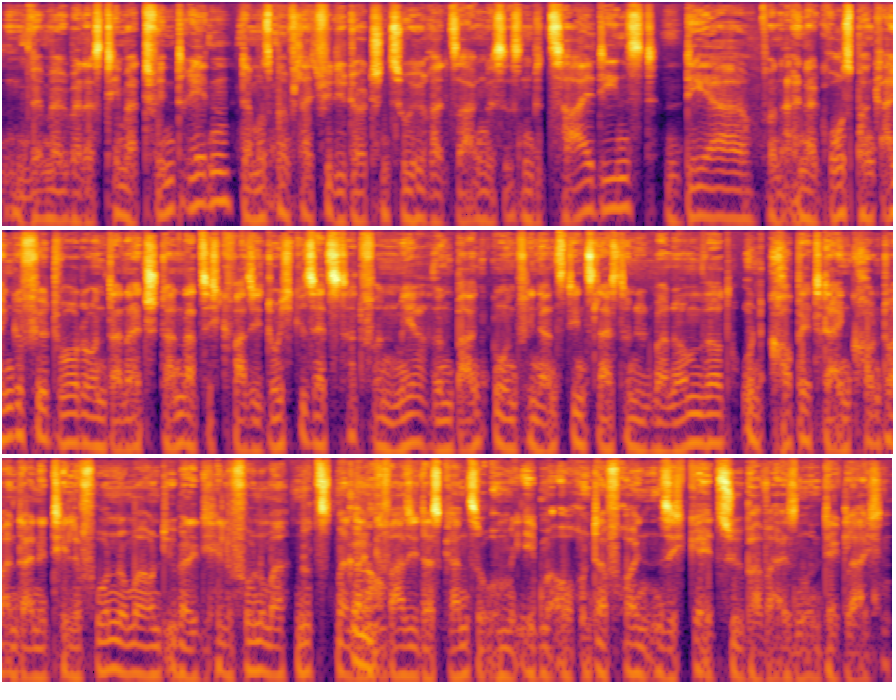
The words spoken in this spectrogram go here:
wenn wir über das Thema Twint reden, dann muss man vielleicht für die deutschen Zuhörer sagen, das ist ein Bezahldienst, der von einer Großbank eingeführt wurde und dann als Standard sich quasi durchgesetzt hat, von mehreren Banken und Finanzdienstleistern übernommen wird und koppelt dein Konto an deine Telefonnummer und über die Telefonnummer nutzt man genau. dann quasi das Ganze, um eben auch unter Freunden sich Geld zu überweisen und dergleichen.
